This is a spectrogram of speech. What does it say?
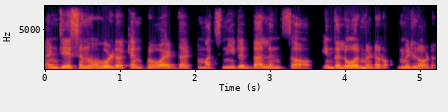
and Jason Holder can provide that much needed balance uh, in the lower middle middle order.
